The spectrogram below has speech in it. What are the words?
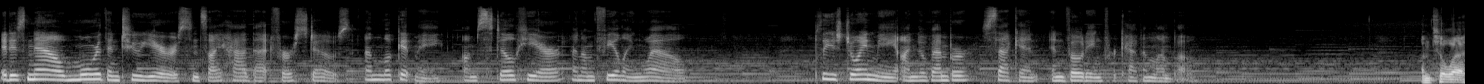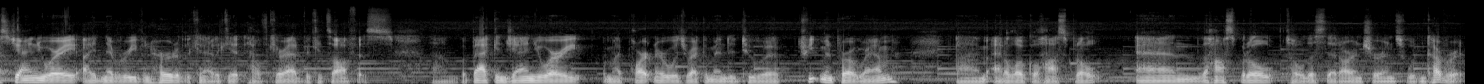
It is now more than two years since I had that first dose, and look at me, I'm still here and I'm feeling well. Please join me on November 2nd in voting for Kevin Lembo. Until last January, I had never even heard of the Connecticut Healthcare Advocate's Office. Um, but back in January, my partner was recommended to a treatment program um, at a local hospital, and the hospital told us that our insurance wouldn't cover it.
